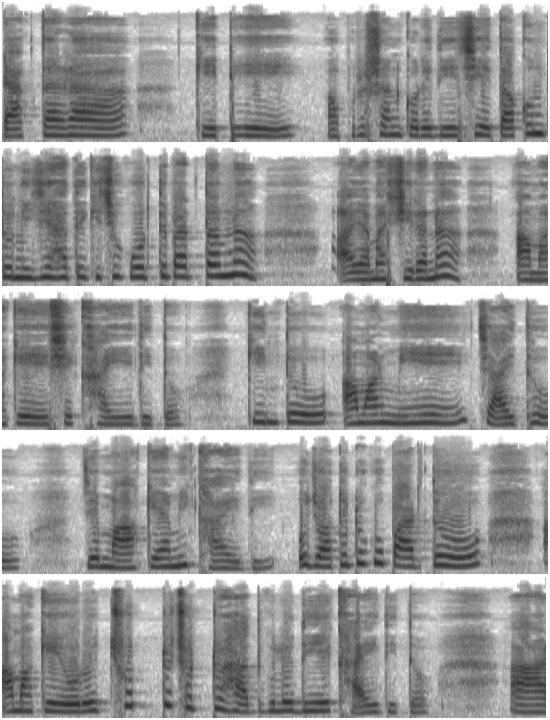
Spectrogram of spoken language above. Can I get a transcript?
ডাক্তাররা কেটে অপারেশন করে দিয়েছে, তখন তো নিজে হাতে কিছু করতে পারতাম না। আয়া মাসিরা না আমাকে এসে খাইয়ে দিত। কিন্তু আমার মেয়ে চাইতো যে মাকে আমি খাইয়ে দিই। ও যতটুকু পারতো আমাকে ওর ওই ছোট্ট ছোট্ট হাতগুলো দিয়ে খাইয়ে দিত। আর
